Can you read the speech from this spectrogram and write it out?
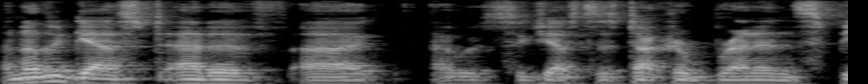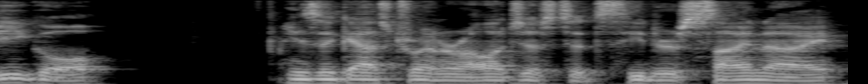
Another guest out of, uh, I would suggest, is Dr. Brennan Spiegel. He's a gastroenterologist at Cedars Sinai and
